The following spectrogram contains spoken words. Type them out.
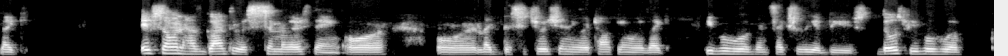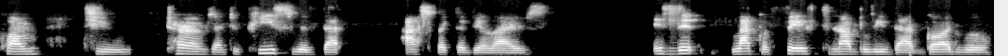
like, if someone has gone through a similar thing, or, or like the situation you were talking with, like people who have been sexually abused, those people who have come to terms and to peace with that aspect of their lives, is it lack of faith to not believe that God will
